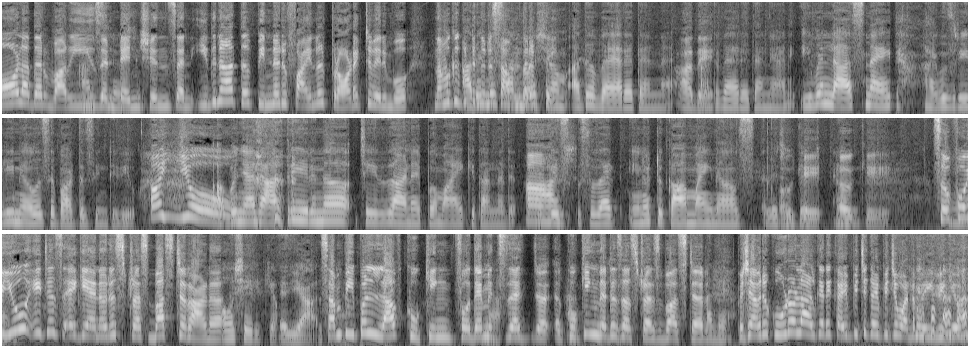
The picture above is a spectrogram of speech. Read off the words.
all other worries and. Tensions and ഇതിനകത്ത് പിന്നെ ഒരു ഫൈനൽ പ്രോഡക്റ്റ് വരുമ്പോൾ നമുക്ക് കിട്ടുന്ന സന്തോഷം അത് വേറെ തന്നെ. അതെ. അത് വേറെ തന്നെയാണ്. Even last night I was really nervous about this interview അയ്യോ. അപ്പൊ ഞാൻ രാത്രി ഇരുന്ന് ചെയ്തതാണ് ഇപ്പൊ മായക്ക് തന്നത്. So that you know to calm my nerves okay so for you it is again ഒരു സ്ട്രെസ് ബസ്റ്റർ ആണ്. Some people love cooking for them it's cooking that is a stress buster. പക്ഷെ അവർ കൂടെയുള്ള ആൾക്കാരെ കഴിപ്പിച്ച് കഴിപ്പിച്ച് വണ്ണം കഴിപ്പിക്കും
